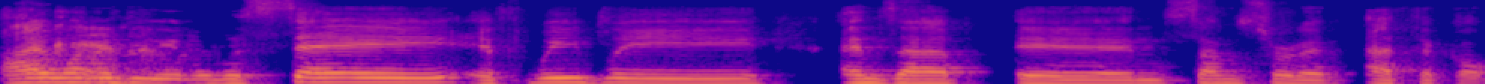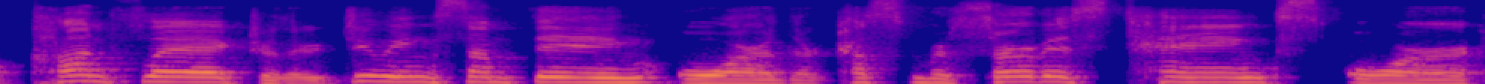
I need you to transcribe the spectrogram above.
I want to be able to say if Weebly ends up in some sort of ethical conflict or they're doing something or their customer service tanks or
